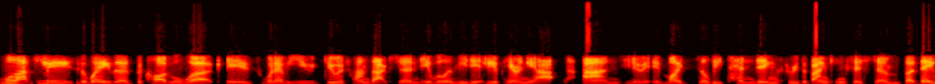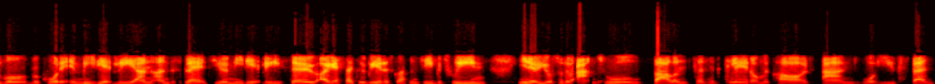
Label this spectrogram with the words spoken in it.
Well, actually, the way that the card will work is whenever you do a transaction, it will immediately appear in the app. And, you know, it might still be pending through the banking system, but they will record it immediately and, and display it to you immediately. So I guess there could be a discrepancy between, you know, your sort of actual balance that had cleared on the card and what you've spent.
